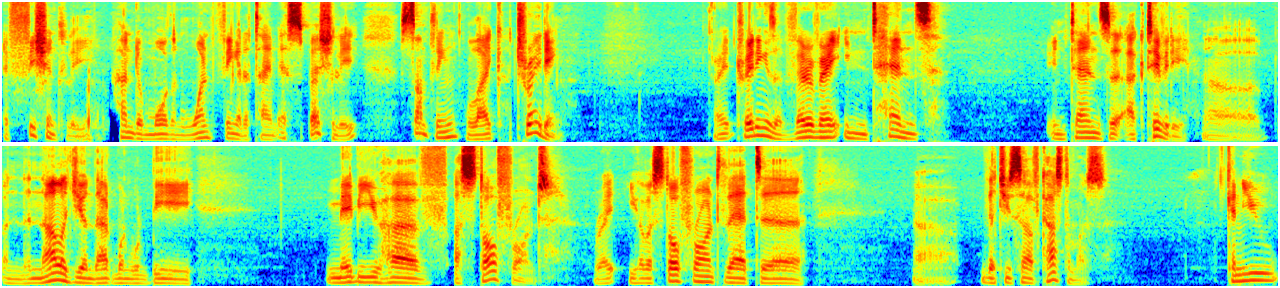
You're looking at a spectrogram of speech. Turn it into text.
efficiently handle more than one thing at a time, especially something like trading. Right? Trading is a very, very intense, intense uh, activity. Uh, an analogy on that one would be maybe you have a storefront, right? You have a storefront that uh, uh, that you serve customers. Can you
